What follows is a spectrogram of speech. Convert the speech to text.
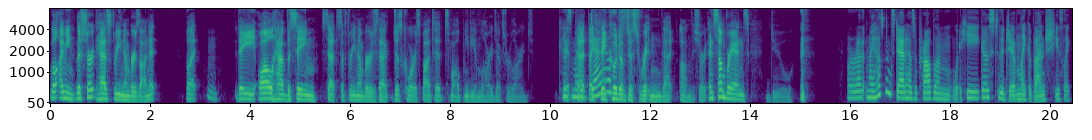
Well, I mean, the shirt has three numbers on it, but Hmm. they all have the same sets of three numbers that just correspond to small, medium, large, extra large. Because my that like they could have just written that on the shirt, and some brands do. or rather my husband's dad has a problem where he goes to the gym like a bunch. He's like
